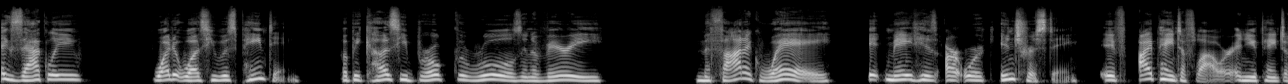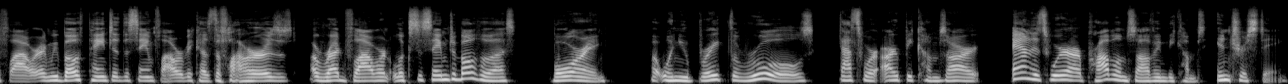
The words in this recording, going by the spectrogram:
exactly what it was he was painting. But because he broke the rules in a very methodic way, it made his artwork interesting. If I paint a flower and you paint a flower and we both painted the same flower because the flower is a red flower and it looks the same to both of us, boring. But when you break the rules, that's where art becomes art. And it's where our problem solving becomes interesting.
